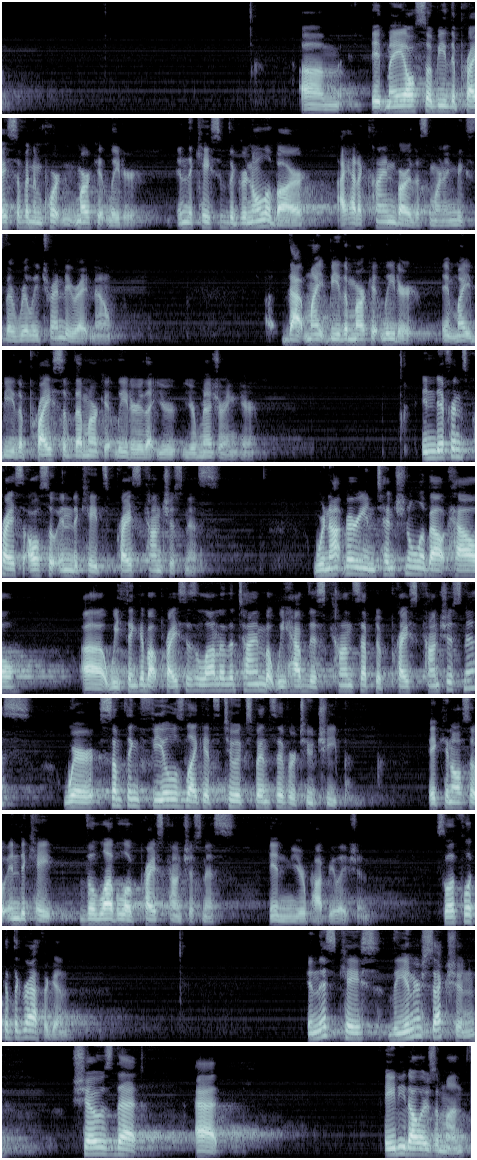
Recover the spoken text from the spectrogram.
Um, it may also be the price of an important market leader. In the case of the granola bar, I had a kind bar this morning because they're really trendy right now. That might be the market leader. It might be the price of the market leader that you're, you're measuring here. Indifference price also indicates price consciousness. We're not very intentional about how uh, we think about prices a lot of the time, but we have this concept of price consciousness where something feels like it's too expensive or too cheap. It can also indicate the level of price consciousness in your population. So let's look at the graph again. In this case, the intersection shows that at $80 a month,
